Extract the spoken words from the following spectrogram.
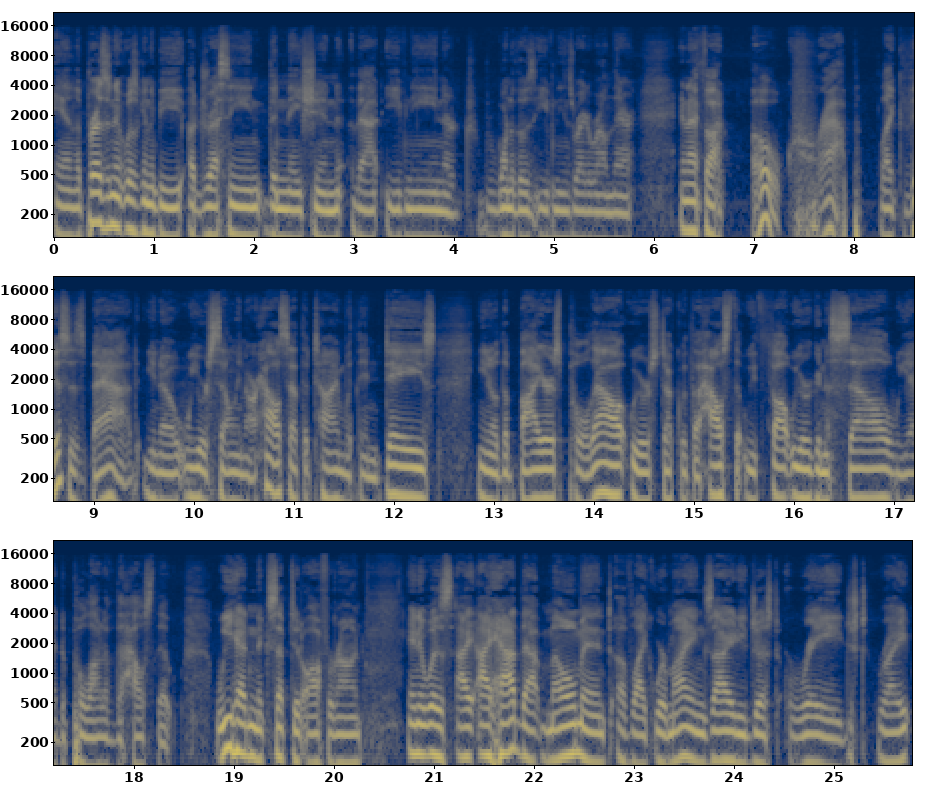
and the president was going to be addressing the nation that evening or one of those evenings right around there. And I thought, oh, crap like this is bad. You know, we were selling our house at the time within days. You know, the buyers pulled out. We were stuck with the house that we thought we were going to sell. We had to pull out of the house that we had an accepted offer on. And it was, I, I had that moment of like where my anxiety just raged, right?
